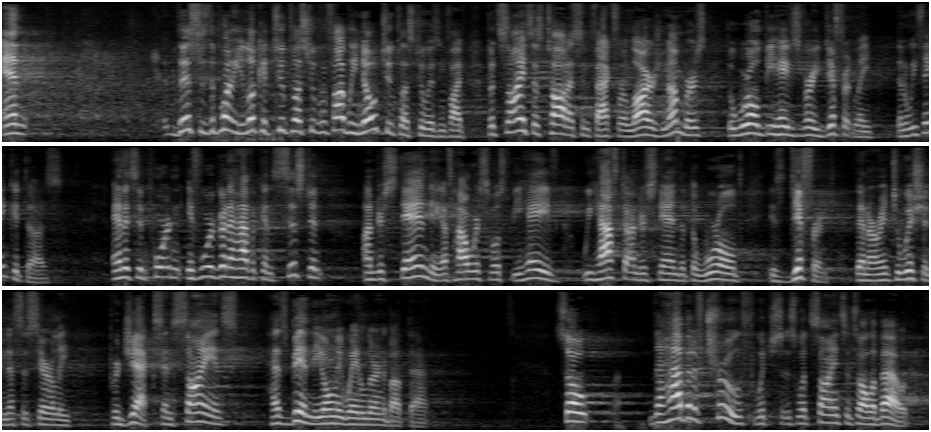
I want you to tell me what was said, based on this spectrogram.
and this is the point. You look at 2 plus 2 plus 5, we know 2 plus 2 isn't 5. But science has taught us, in fact, for large numbers, the world behaves very differently than we think it does. And it's important, if we're going to have a consistent understanding of how we're supposed to behave, we have to understand that the world is different than our intuition necessarily projects. And science has been the only way to learn about that. So, the habit of truth, which is what science is all about,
